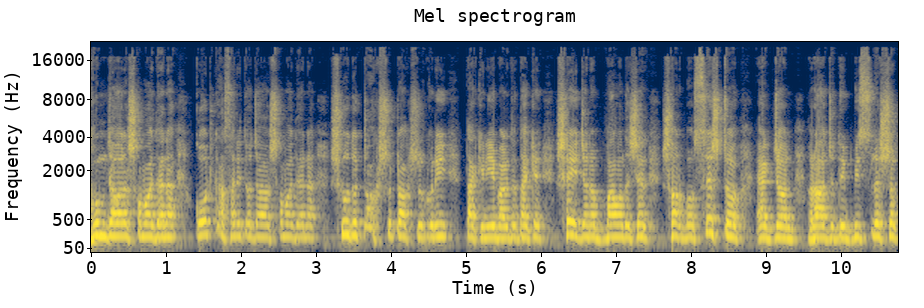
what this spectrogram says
ঘুম যাওয়ারও সময় দেয় না, কোর্ট কাছারিতেও যাওয়ার সময় দেয় না, শুধু টকশো টকশো করেই তাকে নিয়ে বাড়িতে থাকে। সেই জন্য বাংলাদেশের সর্বশ্রেষ্ঠ একজন রাজনৈতিক বিশ্লেষক,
